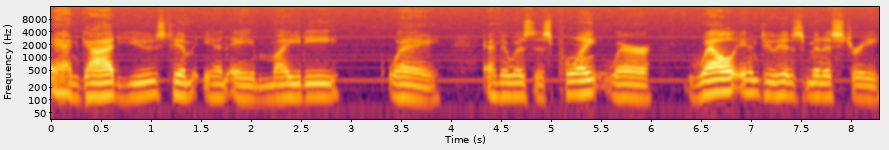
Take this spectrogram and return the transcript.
and God used him in a mighty way. And there was this point where, well into his ministry,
